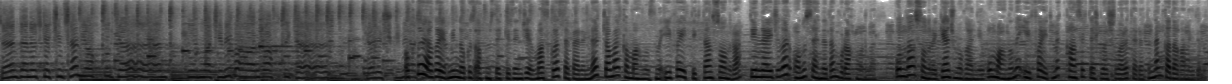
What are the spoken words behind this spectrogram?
Səndən özgə kimsəm yoxdurkən Durna kimi bahar vaxtıkən Gəl Oqtay Ağayev 1968-ci il Moskva səfərində Jamayka mahnısını ifa etdikdən sonra dinləyicilər onu səhnədən buraxmırlar. Bundan sonra gənc müğənniyə bu mahnını ifa etmək konsert təşkilatçıları tərəfindən qadağan edilir.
